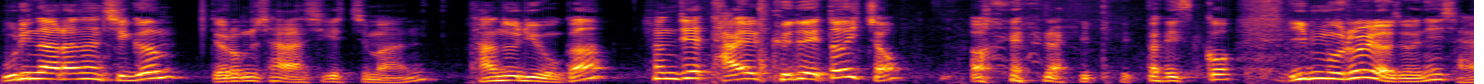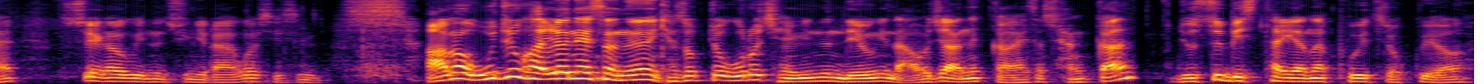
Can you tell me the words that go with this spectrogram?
우리나라는 지금 여러분도 잘 아시겠지만 다누리호가 현재 달 궤도에 떠 있죠. 이렇게 떠 있고 임무를 여전히 잘 수행하고 있는 중이라고 할 수 있습니다. 아마 우주 관련해서는 계속적으로 재밌는 내용이 나오지 않을까 해서 잠깐 뉴스 비스타이 하나 보여드렸고요.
